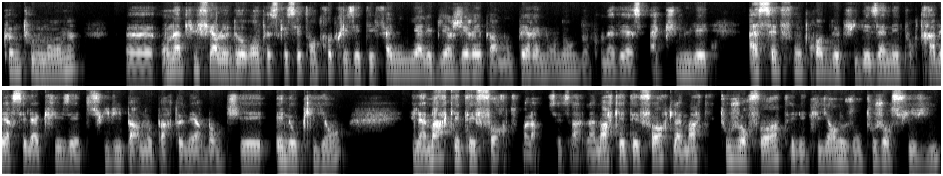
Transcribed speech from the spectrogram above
comme tout le monde. Euh, on a pu faire le dos rond parce que cette entreprise était familiale et bien gérée par mon père et mon oncle, donc on avait accumulé assez de fonds propres depuis des années pour traverser la crise et être suivi par nos partenaires banquiers et nos clients. Et la marque était forte. Voilà, c'est ça. La marque était forte, la marque est toujours forte et les clients nous ont toujours suivis.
